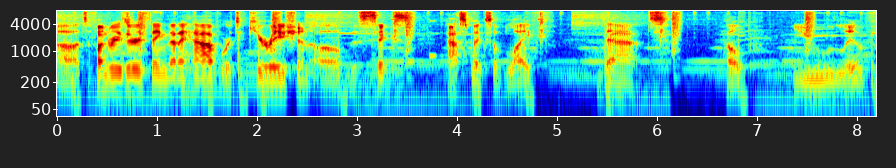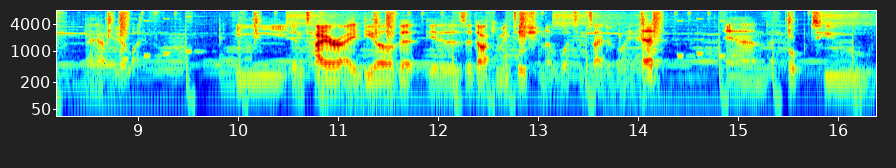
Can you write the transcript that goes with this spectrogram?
Uh, it's a fundraiser thing that I have where it's a curation of the six aspects of life that help you live a happier life. The entire idea of it is a documentation of what's inside of my head, and I hope to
